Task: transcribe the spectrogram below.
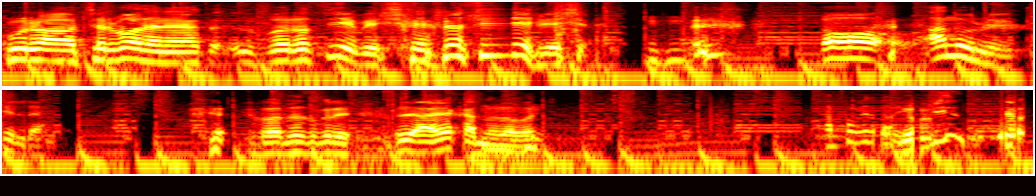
Kurwa, czerwone, no jak to, rozjebie się, rozjebie się. To anuluj, tyle. Wychodzę z gry. A jak anulować? A. No widzę.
